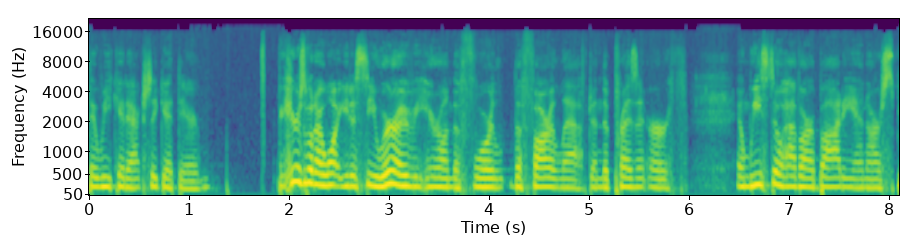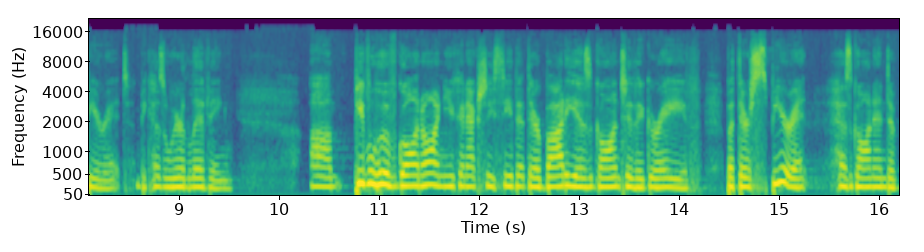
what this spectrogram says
that we could actually get there. But here's what I want you to see we're over here on the, for, the far left and the present earth, and we still have our body and our spirit because we're living. Um, people who have gone on, you can actually see that their body has gone to the grave, but their spirit has gone into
